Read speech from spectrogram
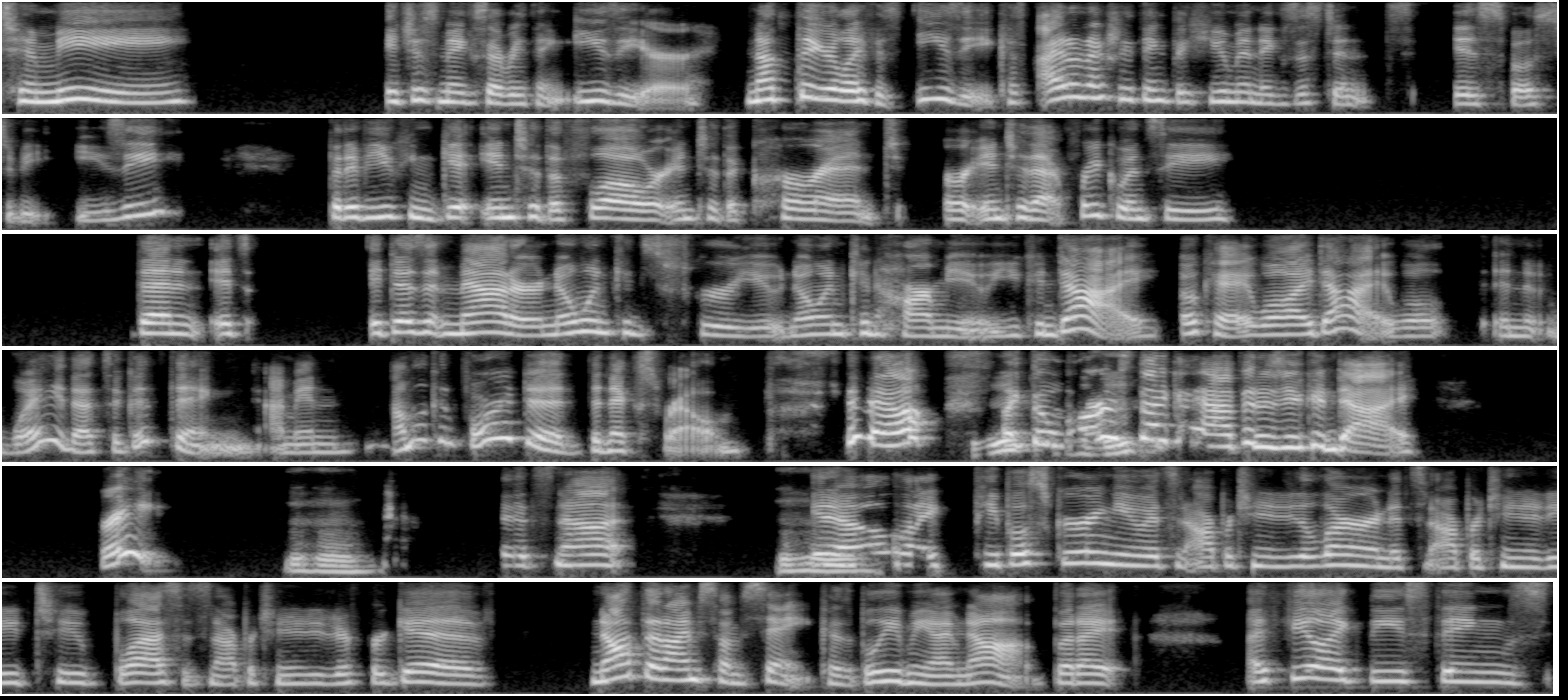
to me it just makes everything easier. Not that your life is easy, because I don't actually think the human existence is supposed to be easy. But if you can get into the flow or into the current or into that frequency, then it's it doesn't matter. No one can screw you. No one can harm you. You can die. Okay, well, I die. Well, in a way, that's a good thing. I mean, I'm looking forward to the next realm. you know, like the worst that can happen is you can die great. Mm-hmm. It's not, mm-hmm. you know, like people screwing you. It's an opportunity to learn. It's an opportunity to bless. It's an opportunity to forgive. Not that I'm some saint, because believe me, I'm not. But I, I feel like these things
